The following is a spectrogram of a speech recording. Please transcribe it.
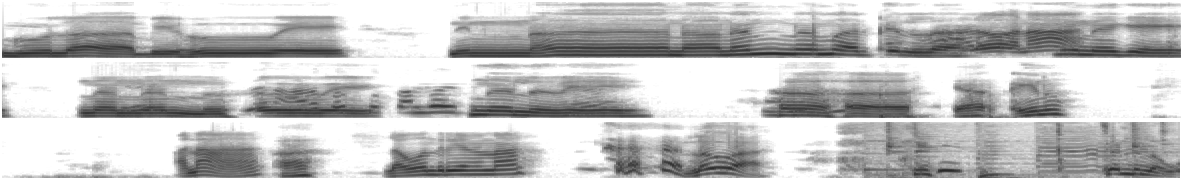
ಗುಲಾಬಿ ಹೂವೆ ನಿನ್ನ ನಾನನ್ನ ಮರ್ತಿಲ್ಲ ನಿನಗೆ ನನ್ನನ್ನು ಹೂವೆ. ನಲುವೆ. ಹಾ ಹಾ. ಏನು? ಅಣ್ಣ? ಲವ್ ಅಂದ್ರೆ ಏನಣ್ಣ ಲವ್ವ? ಚಂಡು ಲವ್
